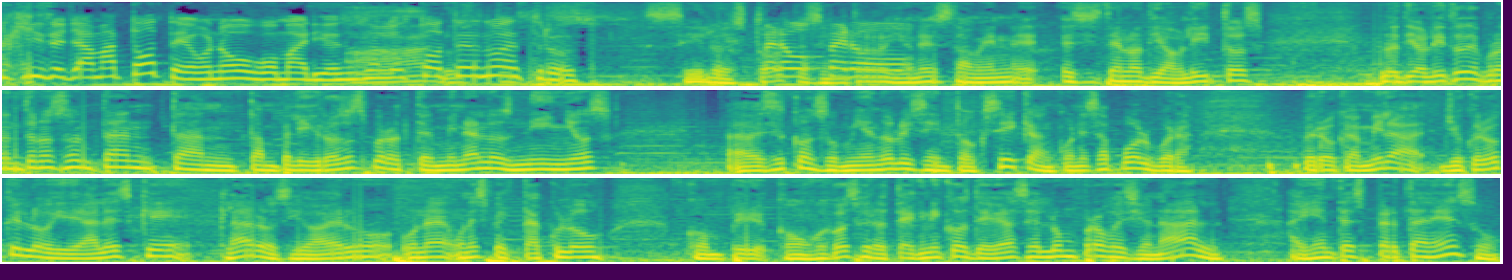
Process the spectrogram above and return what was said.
aquí se llama tote o no, Hugo Mario. Esos ah, son los totes los nuestros. Sí, los totes. Pero- en pero- otras regiones también existen los diablitos. Los diablitos de pronto no son tan, tan, tan peligrosos, pero terminan los niños a veces consumiéndolo y se intoxican con esa pólvora. Pero Camila, yo creo que lo ideal es que, claro, si va a haber una- un espectáculo con, con juegos pirotécnicos, debe hacerlo un profesional. Hay gente experta en eso,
